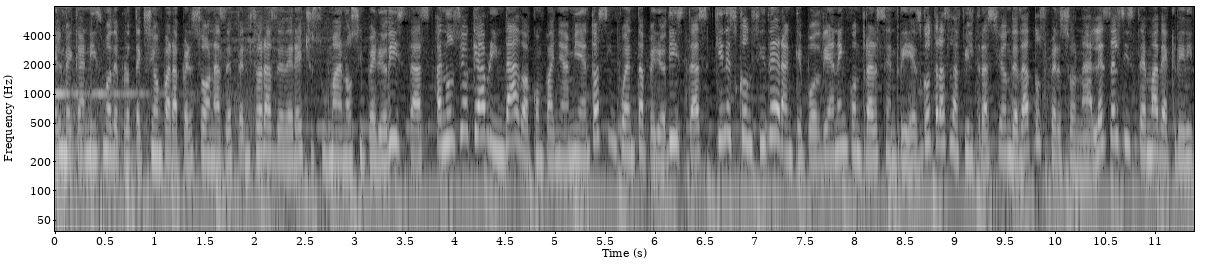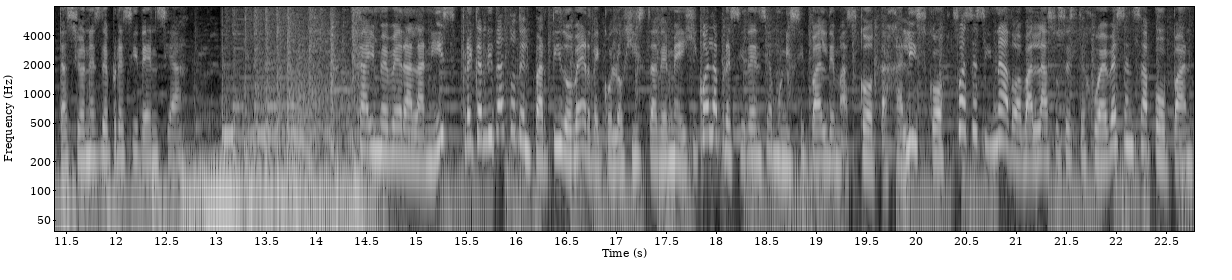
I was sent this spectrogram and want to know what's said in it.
El Mecanismo de Protección para Personas Defensoras de Derechos Humanos y Periodistas anunció que ha brindado acompañamiento a 50 periodistas quienes consideran que podrían encontrarse en riesgo tras la filtración de datos personales del sistema de acreditaciones de presidencia. Jaime Vera Lanís, precandidato del Partido Verde Ecologista de México a la presidencia municipal de Mascota, Jalisco, fue asesinado a balazos este jueves en Zapopan.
